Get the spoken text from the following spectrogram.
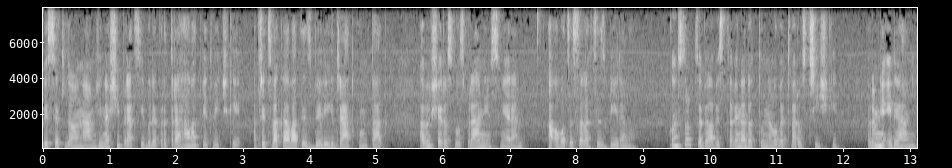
Vysvětlil nám, že naší prací bude protrhávat větvičky a přicvakávat je zbylých drátkům tak, aby vše rostlo správným směrem a ovoce se lehce sbíralo. Konstrukce byla vystavěna do tunelu ve tvaru střížky. Pro mě ideální.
